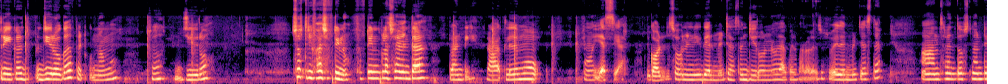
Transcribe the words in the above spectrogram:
త్రీ ఇక్కడ జీరోగా పెట్టుకుందాము. So zero so three five fifteen fifteen plus five ఎంత? ట్వంటీ రావట్లేదేమో. Oh, ఎస్ యార్ గాడ్. సో నేను ఇది ఎలిమినేట్ చేస్తాను. జీరో ఉన్నా లేకపోయినా పర్వాలేదు. సో ఇది ఎలిమినేట్ చేస్తే ఆన్సర్ ఎంత వస్తుందంటే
